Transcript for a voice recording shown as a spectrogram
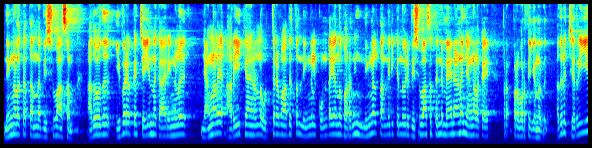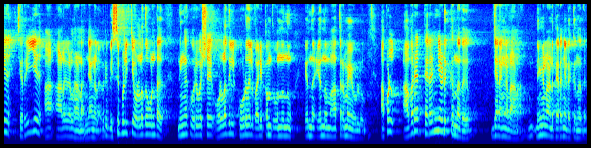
നിങ്ങളൊക്കെ തന്ന വിശ്വാസം. അതായത് ഇവരൊക്കെ ചെയ്യുന്ന കാര്യങ്ങൾ ഞങ്ങളെ അറിയിക്കാനുള്ള ഉത്തരവാദിത്വം നിങ്ങൾക്കുണ്ട് എന്ന് പറഞ്ഞ് നിങ്ങൾ തന്നിരിക്കുന്ന ഒരു വിശ്വാസത്തിന്റെ മേലാണ് ഞങ്ങളൊക്കെ പ്രവർത്തിക്കുന്നത്. അതൊരു ചെറിയ ചെറിയ ആളുകളാണ് ഞങ്ങൾ. ഒരു വിസിബിലിറ്റി ഉള്ളതുകൊണ്ട് നിങ്ങൾക്ക് ഒരുപക്ഷെ ഉള്ളതിൽ കൂടുതൽ വലിപ്പം തോന്നുന്നു എന്ന് എന്ന് മാത്രമേ ഉള്ളൂ. അപ്പോൾ അവരെ തിരഞ്ഞെടുക്കുന്നത് ജനങ്ങളാണ്. നിങ്ങളാണ് തിരഞ്ഞെടുക്കുന്നത്.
